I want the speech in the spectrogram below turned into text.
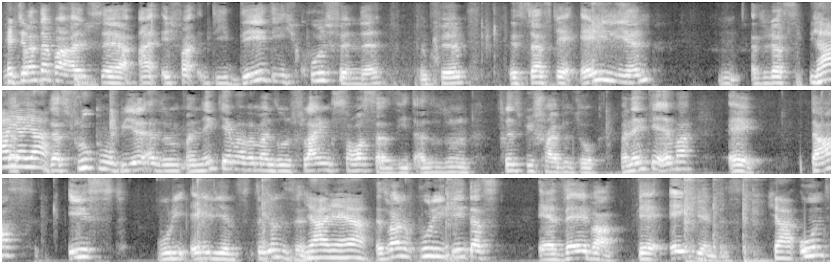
Ich fand aber als der, ich fand, die Idee, die ich cool finde im Film, ist, dass der Alien, also das, Ja, das, ja, ja. das Flugmobil, also man denkt ja immer, wenn man so einen Flying Saucer sieht, also so eine Frisbee-Scheibe so, man denkt ja immer, ey, das ist, wo die Aliens drin sind. Ja, ja, ja. Es war eine coole Idee, dass er selber der Alien ist. Ja, Und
